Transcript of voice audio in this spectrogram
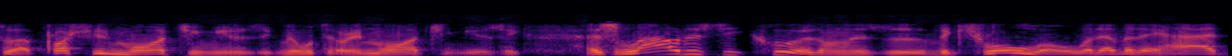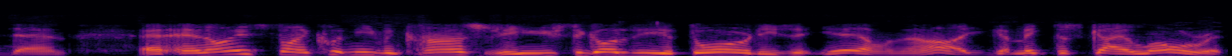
uh, Prussian marching music, military marching music, as loud as he could on his uh, Victrola whatever they had then. And, and Einstein couldn't even concentrate. He used to go to the authorities at Yale and, oh, you got to make this guy lower it.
